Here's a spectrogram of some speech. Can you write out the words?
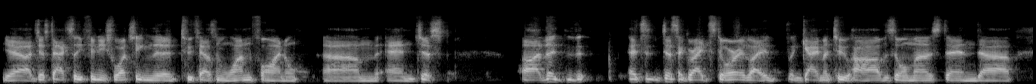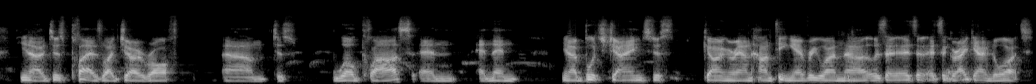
Yeah, I just actually finished watching the 2001 final, um, and just uh, the, the, it's just a great story, like a game of two halves almost, and uh, you know, just players like Joe Roff, um, just world class, and and then you know Butch James just going around hunting everyone. Uh, it was a it's, a it's a great game to watch.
